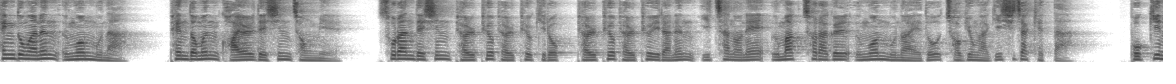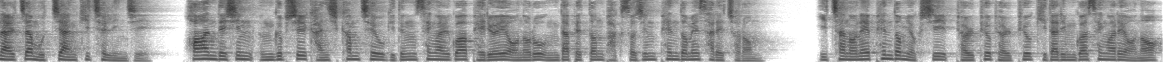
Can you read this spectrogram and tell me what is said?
행동하는 응원 문화, 팬덤은 과열 대신 정밀, 소란 대신 별표 별표 기록 별표 별표이라는 이찬원의 음악 철학을 응원 문화에도 적용하기 시작했다. 복귀 날짜 묻지 않기 챌린지, 화환 대신 응급실 간식함 채우기 등 생활과 배려의 언어로 응답했던 박서진 팬덤의 사례처럼 이찬원의 팬덤 역시 별표 별표 기다림과 생활의 언어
